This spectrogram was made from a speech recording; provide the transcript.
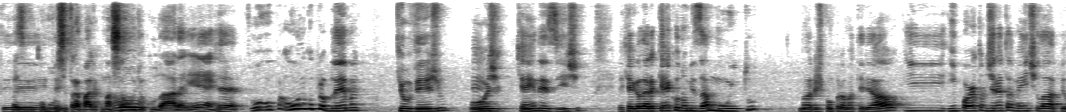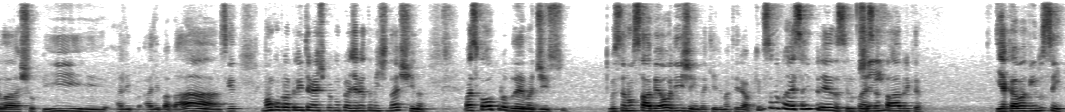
tem, mas como tem. você trabalha com uma saúde ocular aí é... é o, o, o, único problema que eu vejo hoje, que ainda existe, é que a galera quer economizar muito na hora de comprar material e importam diretamente lá pela Shopee, Alibaba, não sei o quê. Vão comprar pela internet para comprar diretamente da China. Mas qual o problema disso? Você não sabe a origem daquele material, porque você não conhece a empresa, você não conhece sim. a fábrica. E acaba vindo, sim,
